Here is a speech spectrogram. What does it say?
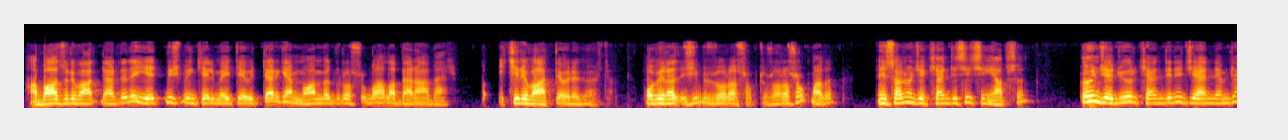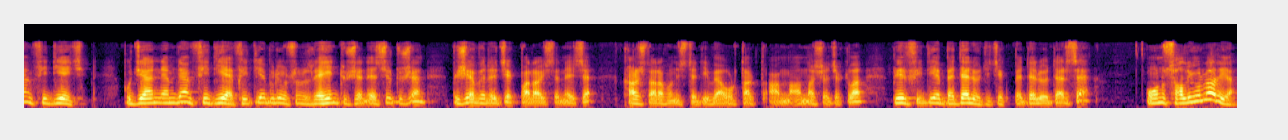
Ha bazı rivayetlerde de 70 bin kelime-i tevhid derken Muhammed Resulullah'la beraber. İki rivayette öyle gördüm. O biraz işi bir zora soktu. Zora sokmadı. İnsan önce kendisi için yapsın. Önce diyor kendini cehennemden fidye için. Bu cehennemden fidye. Fidye biliyorsunuz rehin düşen, esir düşen bir şey verecek para işte neyse. Karşı tarafın istediği ve ortak anla- anlaşacaklar. Bir fidye bedel ödeyecek. Bedel öderse onu salıyorlar ya.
